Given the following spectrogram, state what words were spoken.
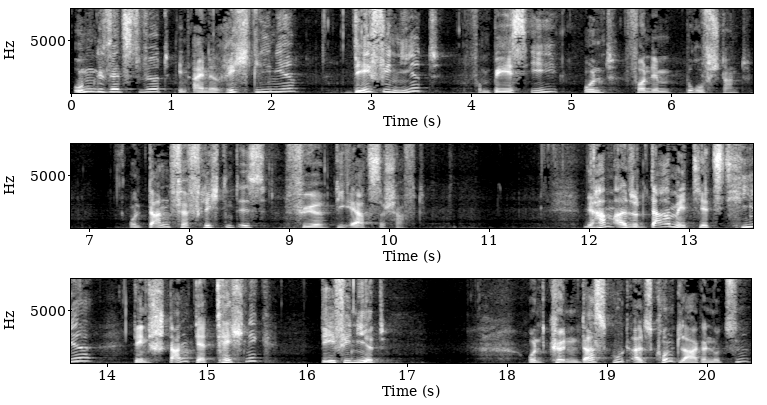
umgesetzt wird in eine Richtlinie, definiert vom BSI und von dem Berufsstand und dann verpflichtend ist für die Ärzteschaft. Wir haben also damit jetzt hier den Stand der Technik definiert und können das gut als Grundlage nutzen,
